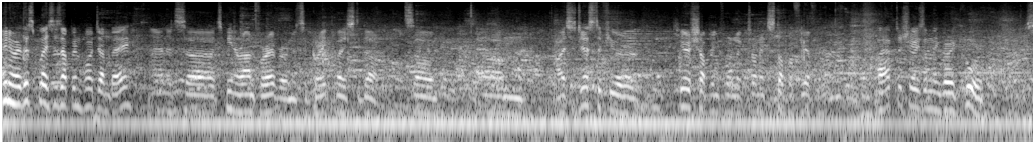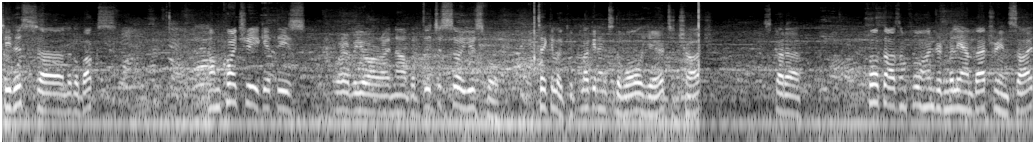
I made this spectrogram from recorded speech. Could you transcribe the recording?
Anyway, this place is up in Huaqiang Bei, and it's uh, it's been around forever, and it's a great place to go. So um, I suggest if you're here shopping for electronics, stop off here. I have to show you something very cool. See this uh, little box? I'm quite sure you get these wherever you are right now, but they're just so useful. Take a look. You plug it into the wall here to charge. It's got a 4,400 milliamp battery inside,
